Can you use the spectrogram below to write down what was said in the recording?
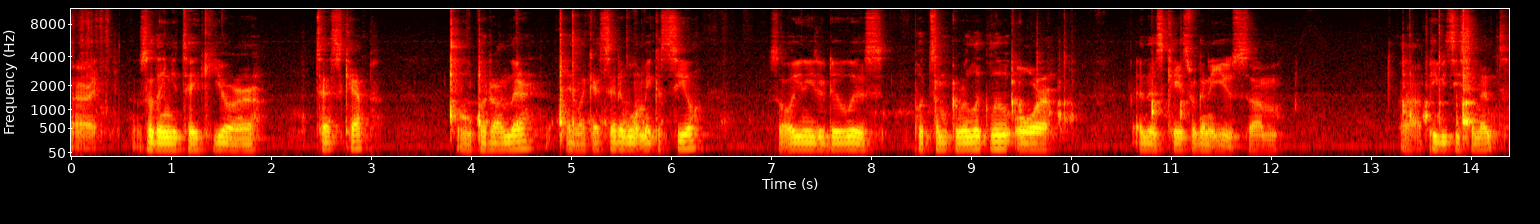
Alright, so then you take your test cap and you put it on there and like I said it won't make a seal so all you need to do is put some Gorilla Glue or in this case we're going to use some uh, PVC cement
